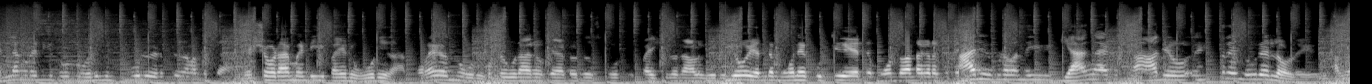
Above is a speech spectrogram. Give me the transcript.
എല്ലാം കൂടെ എനിക്ക് തോന്നുന്നു ഒരു മിനിറ്റ് പോലും എടുത്ത് കാണത്തില്ല രക്ഷപ്പെടാൻ വേണ്ടി ഈ പയ്യൻ ഓടിയതാണ് കുറെ ഒന്നും ഓടി. കൊണ്ടുവിടാനൊക്കെ ആയിട്ട് ഒരു സ്കൂൾ ബൈക്കിൽ ഒരാൾ വരികയോ എന്റെ മോനെ കുത്തിയോ എന്റെ മോൻ താണ്ട കിടക്കുന്നത് ആരും ഇവിടെ വന്ന് ഈ ഗ്യാങ് ആയിട്ട് ആദ്യം ഇത്രയും ദൂരമല്ലോ ഉള്ളേ? അത്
